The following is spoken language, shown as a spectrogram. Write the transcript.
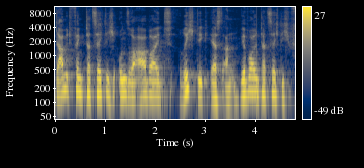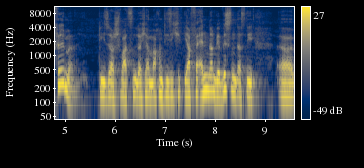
damit fängt tatsächlich unsere Arbeit richtig erst an. Wir wollen tatsächlich Filme dieser schwarzen Löcher machen, die sich ja verändern. Wir wissen, dass die äh,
